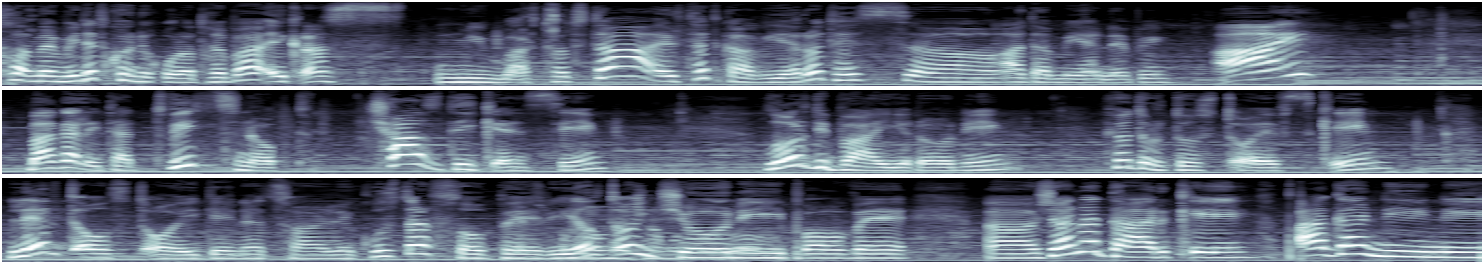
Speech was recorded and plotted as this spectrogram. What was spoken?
ახლა მე მინდა თქვენი ყურადღება ეკრანს მიმართოთ და ერთად გავიაროთ ეს ადამიანები. აი მაგალითად თვის ცნობთ ჩარლზ დიკენსი, ლორდი ბაირონი, ფიოდორ დოსტოევსკი, ლევ ტოლსტოი გენაცვალე, გუსტავ ფლობერი, ელტონ ჯონი იპოვე, ჟანა დარკი, პაგანინი,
